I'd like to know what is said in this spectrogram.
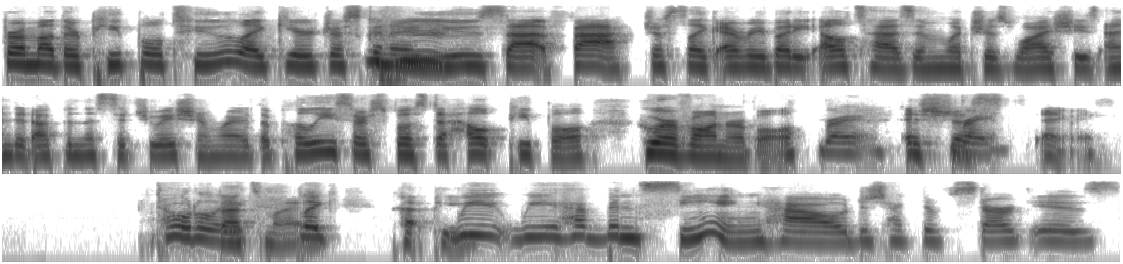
from other people too. Like you're just going to Mhm. use that fact just like everybody else has, and which is why she's ended up in this situation where the police are supposed to help people who are vulnerable. Right. It's just, Right. anyways, Totally. that's my like pet peeve. we we have been seeing how Detective Stark is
